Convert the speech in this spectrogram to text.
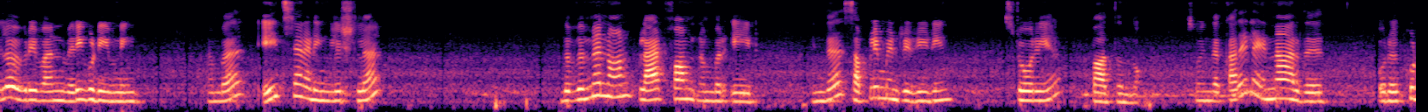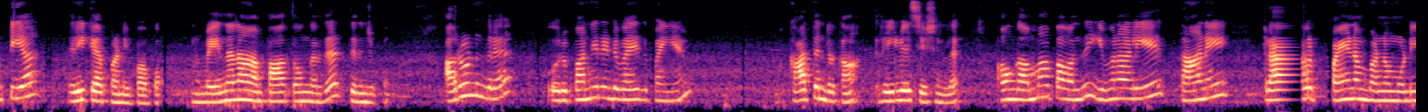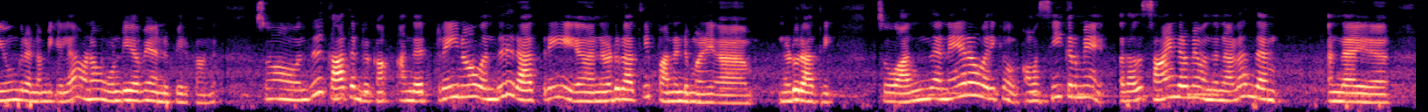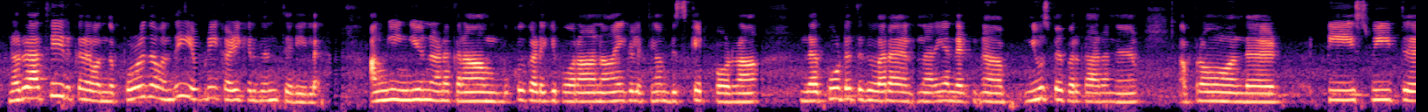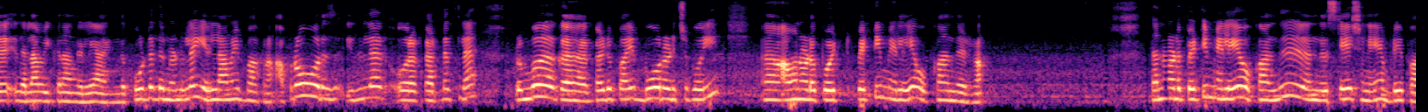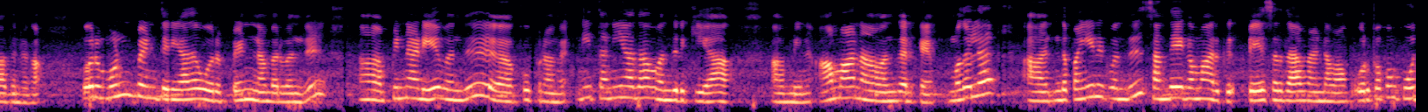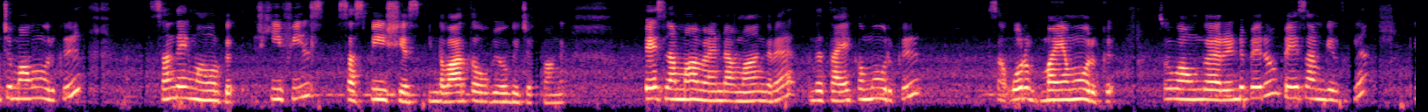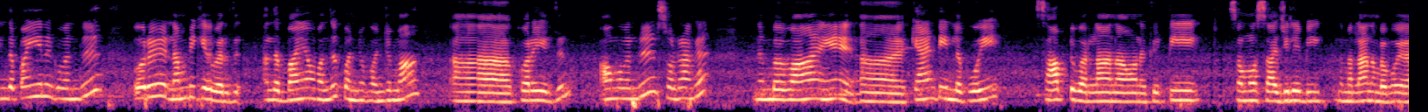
Hello everyone very good evening நம்ம eight standard இங்கிலீஷில் the women on platform number eight இந்த supplementary reading ஸ்டோரியை பார்த்துருந்தோம். ஸோ இந்த கதையில் என்ன ஆகுது? ஒரு குட்டியாக ரீகேப் பண்ணி பார்ப்போம். நம்ம என்னெல்லாம் பார்த்தோங்கிறத தெரிஞ்சுப்போம். அருணுங்கிற ஒரு பன்னிரெண்டு வயது பையன் காத்துன்னு இருக்கான் ரயில்வே ஸ்டேஷனில் அவங்க அம்மா அப்பா வந்து இவனாலேயே தானே ட்ராவல் பயணம் பண்ண முடியுங்கிற நம்பிக்கையில் அவனை ஒண்டியாகவே அனுப்பியிருக்காங்க. ஸோ அவன் வந்து காத்துட்ருக்கான். அந்த ட்ரெயினோ வந்து ராத்திரி நடுராத்திரி பன்னெண்டு மணி நடுராத்திரி. ஸோ அந்த நேரம் வரைக்கும் அவன் சீக்கிரமே அதாவது சாயந்தரமே வந்ததுனால அந்த அந்த நடுராத்திரி இருக்கிற அந்த பொழுதை வந்து எப்படி கழிக்கிறதுன்னு தெரியல. அங்கேயும் இங்கேயும் நடக்கிறான் புக்கு கடைக்கு போகிறான் நாய்களுக்கெல்லாம் பிஸ்கெட் போடுறான். இந்த கூட்டத்துக்கு வர நிறைய இந்த நியூஸ் பேப்பர்காரங்க அப்புறம் அந்த டீ ஸ்வீட்டு இதெல்லாம் விற்கிறாங்க இல்லையா? இந்த கூட்டத்துக்கு நடுவில் எல்லாமே பார்க்குறான். அப்புறம் ஒரு இதில் ஒரு கட்டத்தில் ரொம்ப க கடுப்பாகி போர் அடிச்சு போய் அவனோட பொட் பெட்டி மேலேயே உட்காந்துடுறான் தன்னோட பெட்டி மேலேயே உட்காந்து அந்த ஸ்டேஷனையே அப்படியே பார்த்துட்டு இருக்கான். ஒரு முன் பெண் தெரியாத ஒரு பெண் நபர் வந்து பின்னாடியே வந்து கூப்பிட்றாங்க கூப்பிடுறாங்க. நீ தனியாக தான் வந்திருக்கியா? அப்படின்னு. ஆமாம் நான் வந்திருக்கேன். முதல்ல இந்த பையனுக்கு வந்து சந்தேகமாக இருக்குது பேசுறதா வேண்டாமா? ஒரு பக்கம் கூச்சமாகவும் இருக்குது சந்தேகமாகவும் இருக்குது ஹீ ஃபீல்ஸ் சஸ்பீஷியஸ் இந்த வார்த்தை உபயோகிச்சிருப்பாங்க. பேசலாமா? வேண்டாமாங்கிற இந்த தயக்கமும் இருக்குது ச- ஒரு பயமும் இருக்குது ஸோ அவங்க ரெண்டு பேரும் பேசாமிக்கிறதுக்குள்ள இந்த பையனுக்கு வந்து ஒரு நம்பிக்கை வருது. அந்த பயம் வந்து கொஞ்சம் கொஞ்சமாக குறையுது. அவங்க வந்து சொல்கிறாங்க நம்ம வாயேன் கேன்டீனில் போய் சாப்பிட்டு வரலாம். நான் உனக்கு டீ சமோசா ஜிலேபி இந்த மாதிரிலாம் நம்ம போய்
